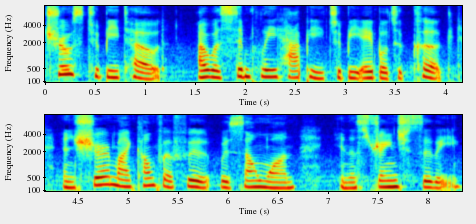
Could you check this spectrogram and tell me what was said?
Truth to be told, I was simply happy to be able to cook and share my comfort food with someone in a strange city.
